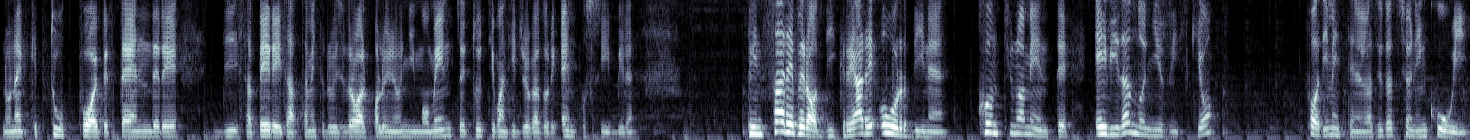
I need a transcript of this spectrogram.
Non è che tu puoi pretendere di sapere esattamente dove si trova il pallone in ogni momento e tutti quanti i giocatori, è impossibile. Pensare però di creare ordine continuamente, evitando ogni rischio, poi ti mette nella situazione in cui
